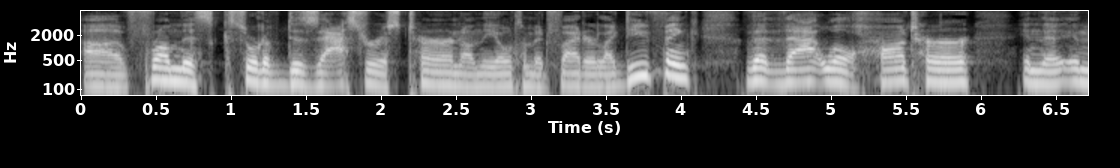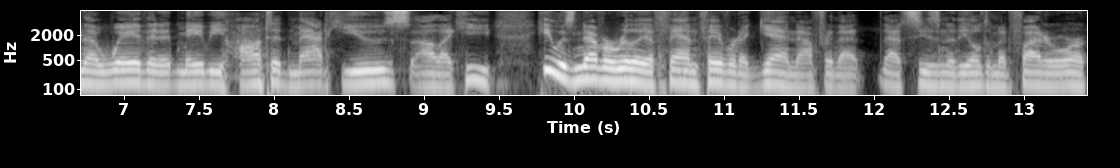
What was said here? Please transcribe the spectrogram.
uh, from this sort of disastrous turn on the Ultimate Fighter? Like, do you think that that will haunt her in the in the way that it maybe haunted Matt Hughes? Uh, like he he was never really a fan favorite again after that that season of the Ultimate Fighter. Or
